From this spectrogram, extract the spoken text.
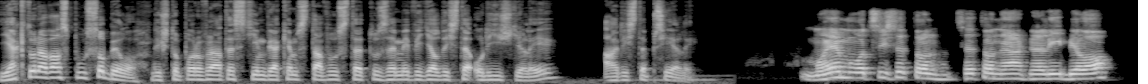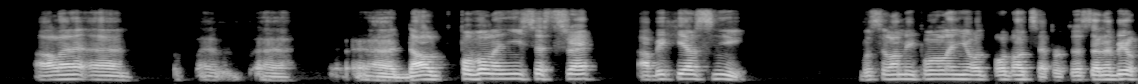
Jak to na vás působilo, když to porovnáte s tím, v jakém stavu jste tu zemi viděl, když jste odjížděli a když jste přijeli? Mojemu otci se to, se to nějak nelíbilo, ale eh, dal povolení sestře, abych jel s ní. Musela mi povolení od, od otce, protože se nebyl,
